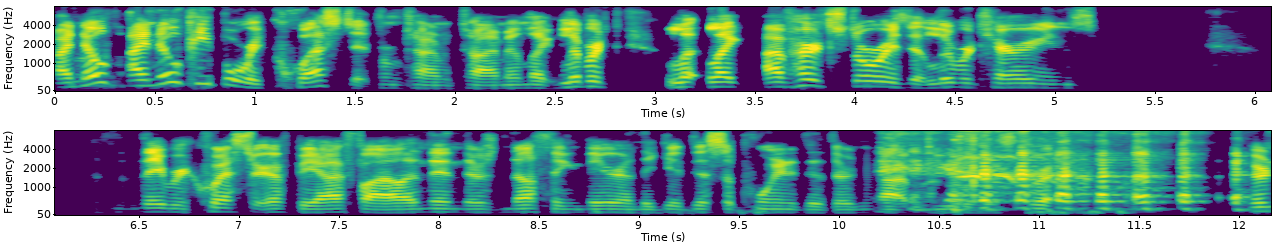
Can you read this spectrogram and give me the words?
I know I know people request it from time to time, and like libert, like I've heard stories that libertarians they request their FBI file and then there's nothing there and they get disappointed that they're not viewed as a threat. they're,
